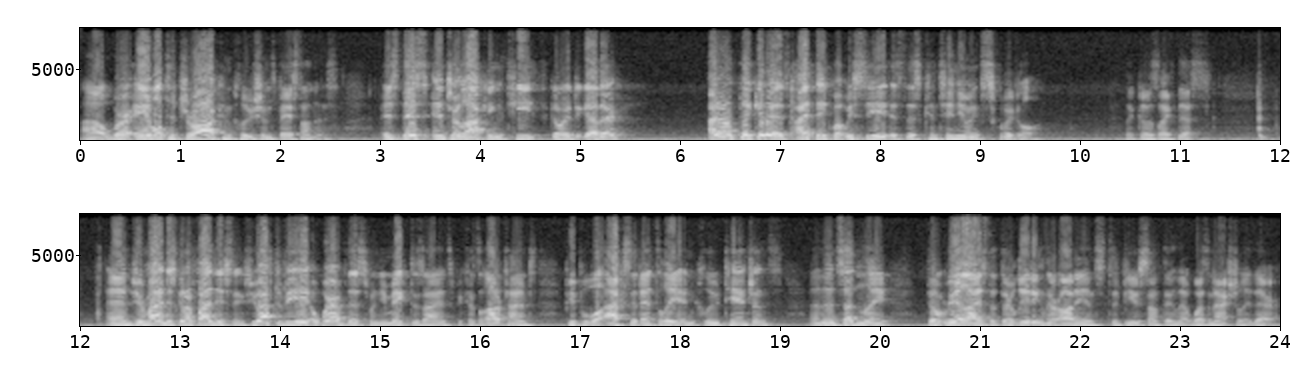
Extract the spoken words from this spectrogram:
uh, we're able to draw conclusions based on this. Is this interlocking teeth going together? I don't think it is. I think what we see is this continuing squiggle that goes like this. And your mind is going to find these things. You have to be aware of this when you make designs because a lot of times people will accidentally include tangents and then suddenly don't realize that they're leading their audience to view something that wasn't actually there.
